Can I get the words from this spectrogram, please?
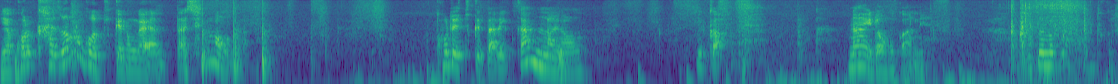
いやこれ数の子つけるんがやった。しもこれつけたらいかんのよ。いかん。ないのほかに数の子つけてくれ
